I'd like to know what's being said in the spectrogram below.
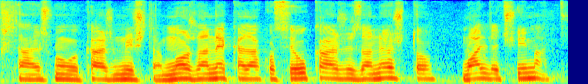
šta još mogu kažem, ništa. Možda nekad ako se ukaže za nešto, valjda ću imati.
